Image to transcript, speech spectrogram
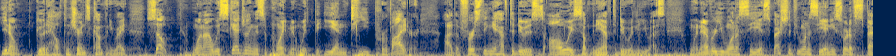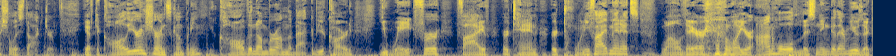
you know, good health insurance company, right? So when I was scheduling this appointment with the ENT provider, uh, the first thing you have to do, this is always something you have to do in the U.S. Whenever you want to see, especially if you want to see any sort of specialist doctor, you have to call your insurance company. You call the number on the back of your card. You wait for five or ten or twenty-five minutes while they're while you're on hold listening to their music.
